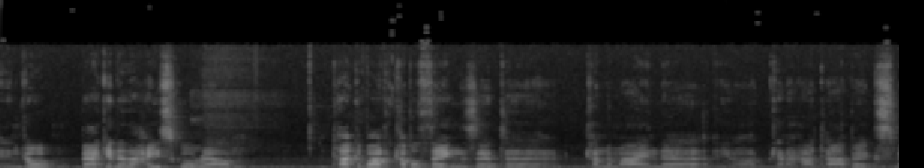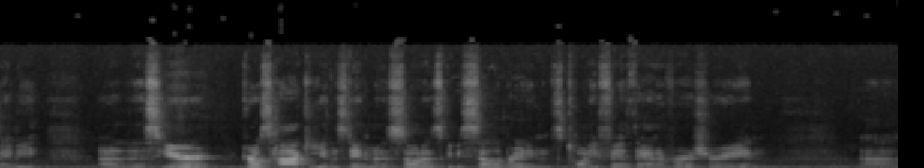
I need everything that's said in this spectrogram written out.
and go back into the high school realm. Talk about a couple things that uh, come to mind. Uh, you know, kind of hot topics maybe. Uh, this year, girls hockey in the state of Minnesota is going to be celebrating its 25th anniversary, and uh,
